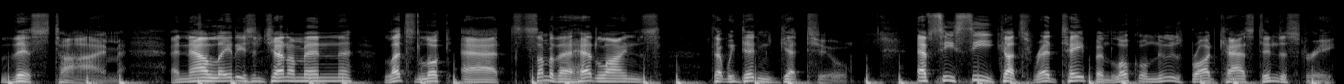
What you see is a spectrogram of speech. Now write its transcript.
this time. And now, ladies and gentlemen, let's look at some of the headlines that we didn't get to. FCC cuts red tape and local news broadcast industry.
